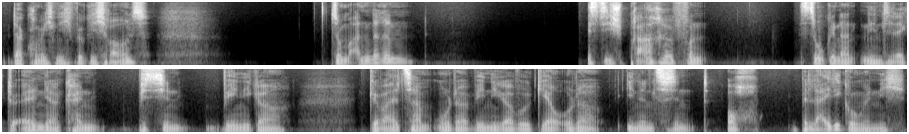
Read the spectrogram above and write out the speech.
da komme ich nicht wirklich raus. Zum anderen ist die Sprache von sogenannten Intellektuellen ja kein bisschen weniger gewaltsam oder weniger vulgär oder ihnen sind auch Beleidigungen nicht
